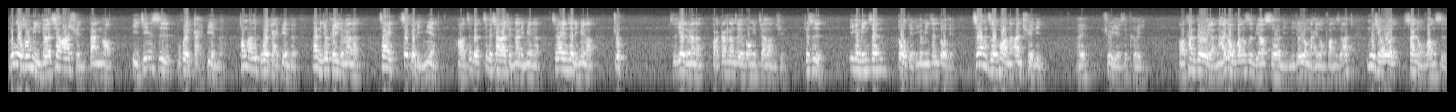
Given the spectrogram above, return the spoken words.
如果说你的下拉选单哈已经是不会改变了，通常是不会改变的，那你就可以怎么样呢？在这个里面啊，这个这个下拉选单里面呢，资料验证里面呢，就直接怎么样呢？把刚刚这个东西加上去，就是一个名称逗点，一个名称逗点，这样子的话呢，按确定，哎，就也是可以。啊，看各位啊，哪一种方式比较适合你，你就用哪一种方式啊。目前我有三种方式，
